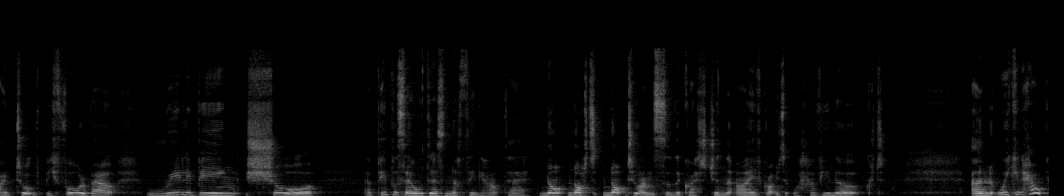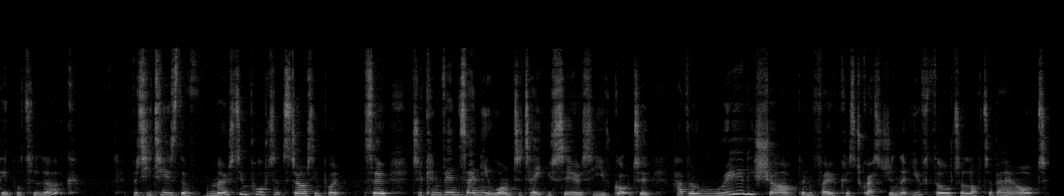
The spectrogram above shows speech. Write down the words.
I talked before about really being sure. Uh, people say, "Oh, there's nothing out there." Not, not, not to answer the question that I've got. Is, well, have you looked? And we can help people to look but it is the most important starting point. So, to convince anyone to take you seriously, you've got to have a really sharp and focused question that you've thought a lot about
